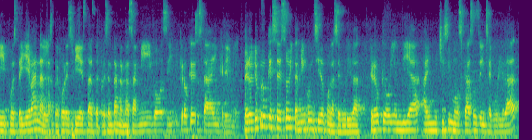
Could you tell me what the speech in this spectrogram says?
y pues te llevan a las mejores fiestas, te presentan a más amigos y, y creo que eso está increíble. Pero yo creo que es eso y también coincido con la seguridad. Creo que hoy en día hay muchísimos casos de inseguridad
